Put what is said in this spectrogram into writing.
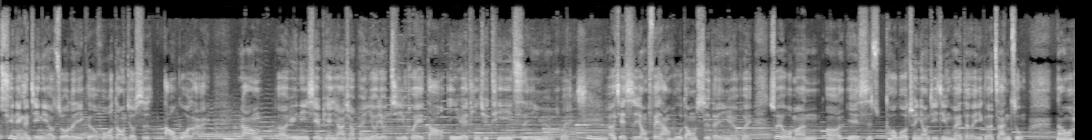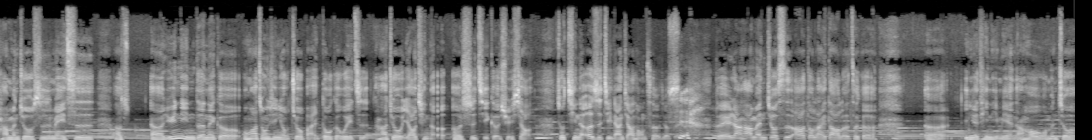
去年跟今年有做了一个活动，就是倒过来。让呃云林县偏向的小朋友有机会到音乐厅去听一次音乐会，是，而且是用非常互动式的音乐会，所以我们呃也是透过春永基金会的一个赞助，那我他们就是每一次呃。呃，云林的那个文化中心有九百多个位置，他就邀请了二十几个学校，就请了二十几辆交通车，就对，是对，让他们就是啊，都来到了这个呃音乐厅里面，然后我们就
